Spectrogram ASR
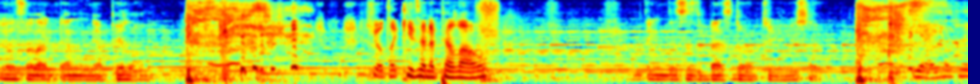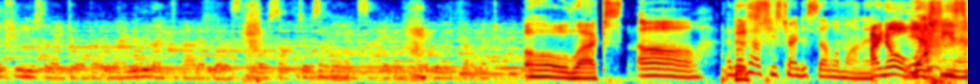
Feels like I'm in a pillow. Feels like he's in a pillow. I think this is the best door to use it. Yeah, you have to make sure you use the right door. But what I really liked about it was how soft it was on the inside and how it really felt like it. Oh, Lex. Oh. I love This- how she's trying to sell him on it. I know, like she's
